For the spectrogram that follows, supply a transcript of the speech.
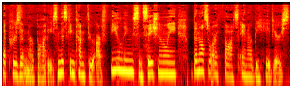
that present in our bodies. And this can come through our feelings sensationally, then also our thoughts and our behaviors.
